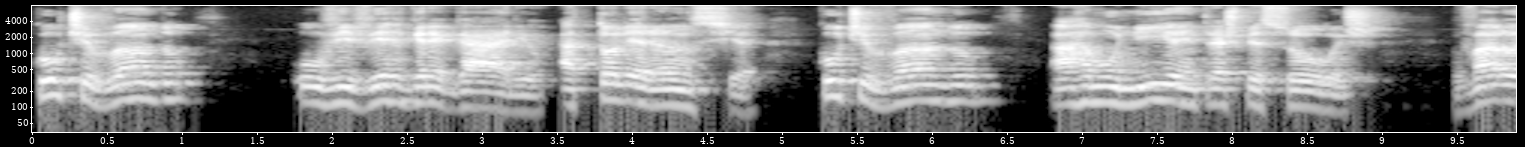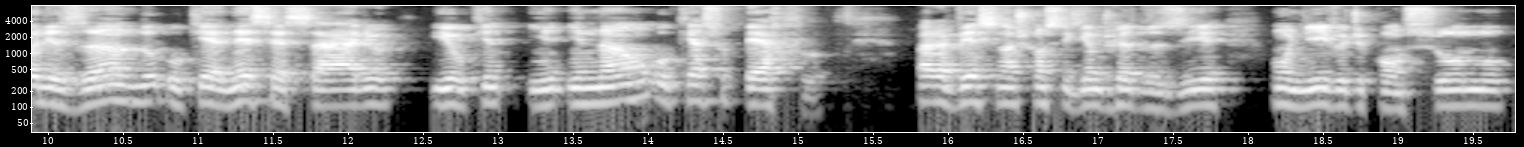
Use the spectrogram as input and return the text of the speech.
cultivando o viver gregário, a tolerância, cultivando a harmonia entre as pessoas, valorizando o que é necessário e, o que, e, e não o que é supérfluo, para ver se nós conseguimos reduzir um nível de consumo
